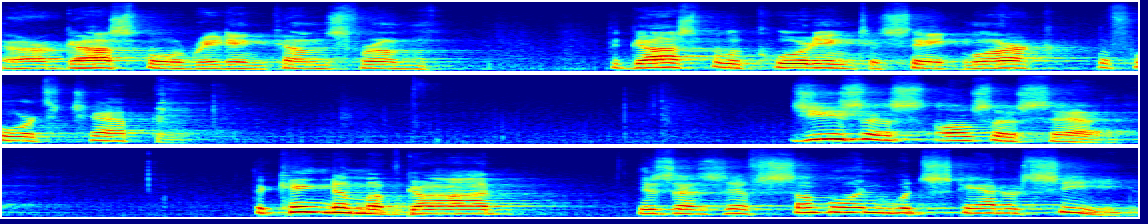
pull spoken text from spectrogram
Our gospel reading comes from the Gospel according to St. Mark, the fourth chapter. Jesus also said, The kingdom of God is as if someone would scatter seed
